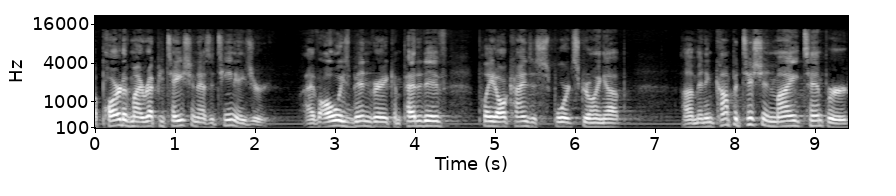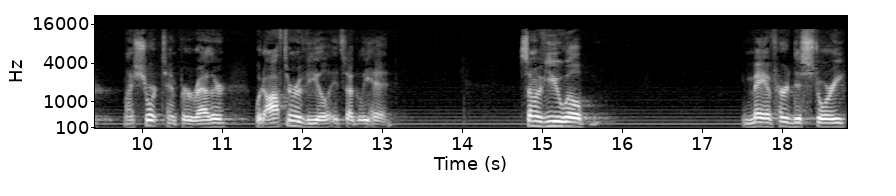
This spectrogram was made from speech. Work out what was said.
a part of my reputation as a teenager. I've always been very competitive, played all kinds of sports growing up. Um, and in competition, my temper, my short temper rather, would often reveal its ugly head. Some of you will may have heard this story.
